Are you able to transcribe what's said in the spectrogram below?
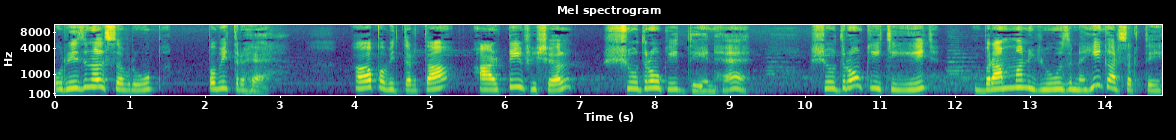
ओरिजिनल स्वरूप पवित्र है। अपवित्रता आर्टिफिशियल शूद्रों की देन है। शूद्रों की चीज़ ब्राह्मण यूज़ नहीं कर सकते।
